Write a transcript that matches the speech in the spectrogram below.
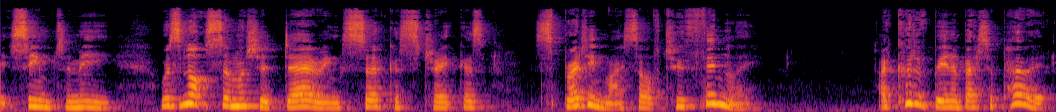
it seemed to me, was not so much a daring circus trick as spreading myself too thinly. I could have been a better poet,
